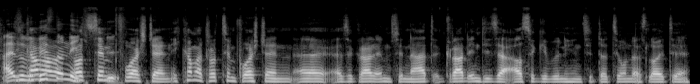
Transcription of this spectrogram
Also ich kann wir mir trotzdem vorstellen, ich kann mir trotzdem vorstellen, äh, also gerade im Senat, gerade in dieser außergewöhnlichen Situation, dass Leute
